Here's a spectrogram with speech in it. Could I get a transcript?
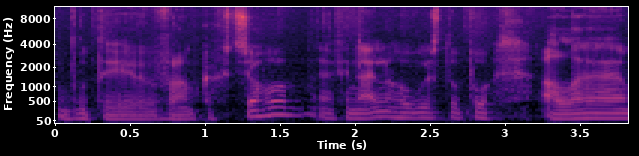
бути в рамках цього е, фінального виступу, але.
